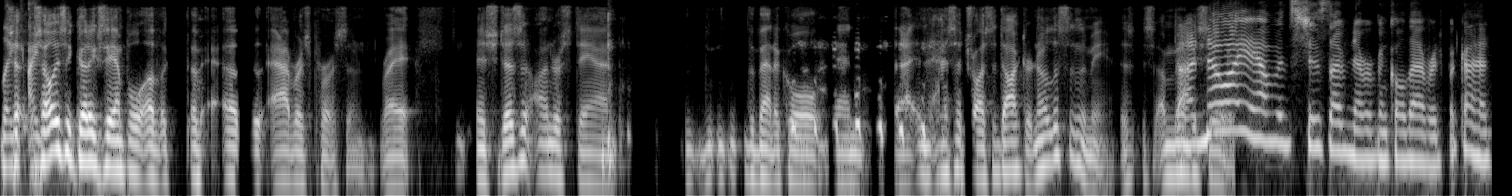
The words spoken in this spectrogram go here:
Like, She- I, Shelly's a good example of a of, of the average person, right? And she doesn't understand the medical and that, and has to trust the doctor. No, listen to me. It's- it's- I'm I know. I am. It's just I've never been called average, but go ahead.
